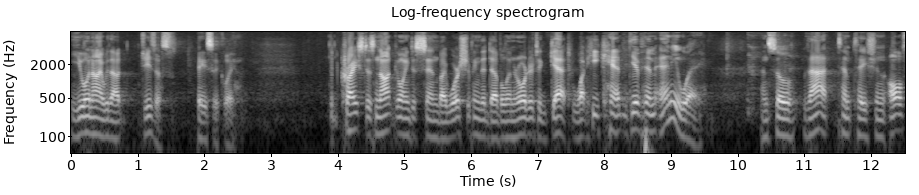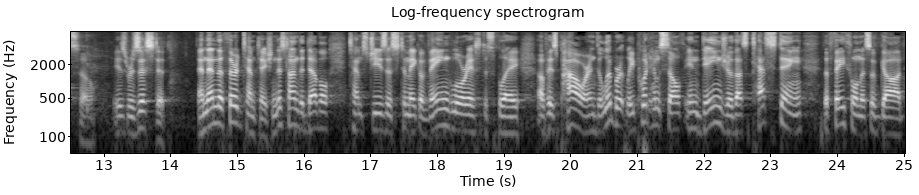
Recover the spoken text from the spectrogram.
you and I without Jesus, basically. But Christ is not going to sin by worshiping the devil in order to get what he can't give him anyway. And so that temptation also is resisted. And then the third temptation. This time the devil tempts Jesus to make a vainglorious display of his power and deliberately put himself in danger, thus testing the faithfulness of God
